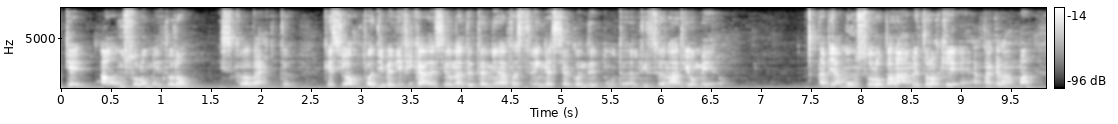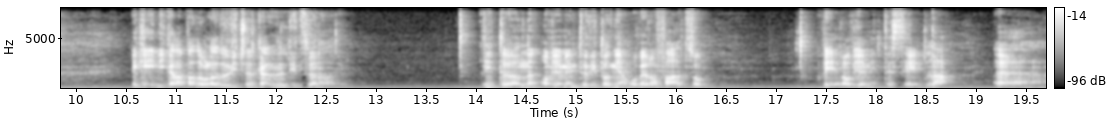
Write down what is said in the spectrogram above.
che ha un solo metodo, isCorrect, che si occupa di verificare se una determinata stringa sia contenuta nel dizionario o meno. Abbiamo un solo parametro che è anagramma e che indica la parola da ricercare nel dizionario. Return, ovviamente ritorniamo vero o falso, vero ovviamente se la, eh,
